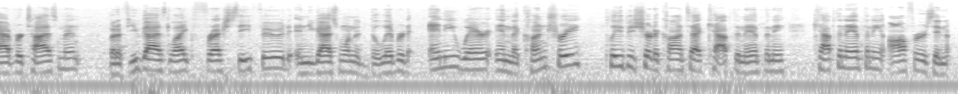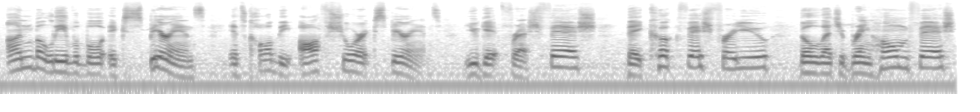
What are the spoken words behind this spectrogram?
advertisement, but if you guys like fresh seafood and you guys want it delivered anywhere in the country, please be sure to contact Captain Anthony. Captain Anthony offers an unbelievable experience. It's called the Offshore Experience. You get fresh fish, they cook fish for you, they'll let you bring home fish,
